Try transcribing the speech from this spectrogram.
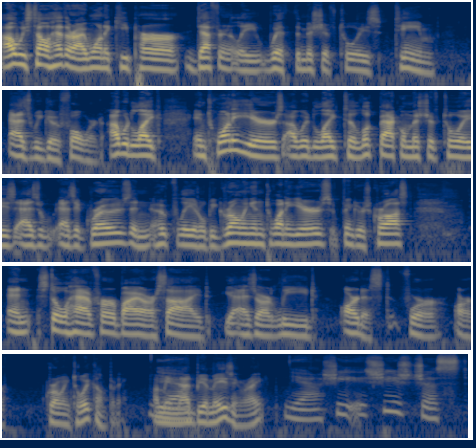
I always tell Heather I want to keep her definitely with the Mischief Toys team as we go forward. I would like in 20 years I would like to look back on Mischief Toys as as it grows and hopefully it'll be growing in 20 years, fingers crossed, and still have her by our side as our lead artist for our growing toy company. I mean, that'd be amazing, right? Yeah, she she's just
